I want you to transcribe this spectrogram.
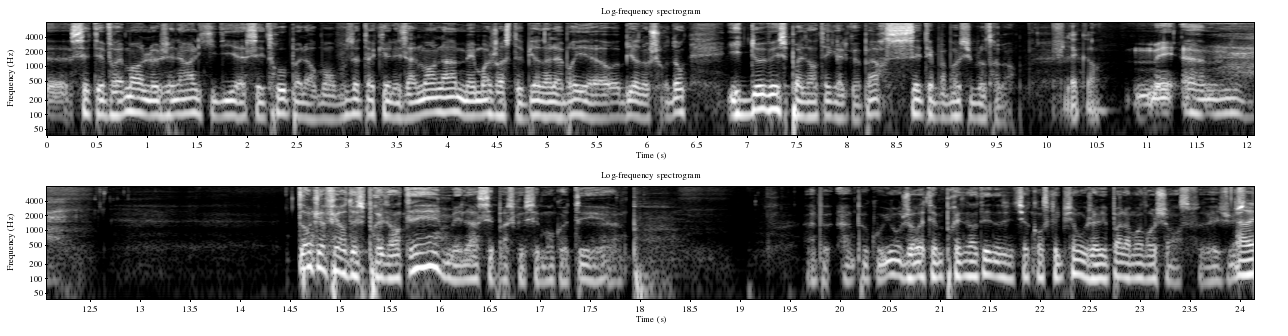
euh, c'était vraiment le général qui dit à ses troupes alors bon, vous attaquez les Allemands là, mais moi je reste bien à l'abri, euh, bien au chaud. Donc il devait se présenter quelque part, c'était pas possible autrement. Je suis d'accord. Mais euh, tant qu'à faire de se présenter, mais là c'est parce que c'est mon côté un peu, un peu couillon. J'aurais été me présenter dans une circonscription où j'avais pas la moindre chance. juste ah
